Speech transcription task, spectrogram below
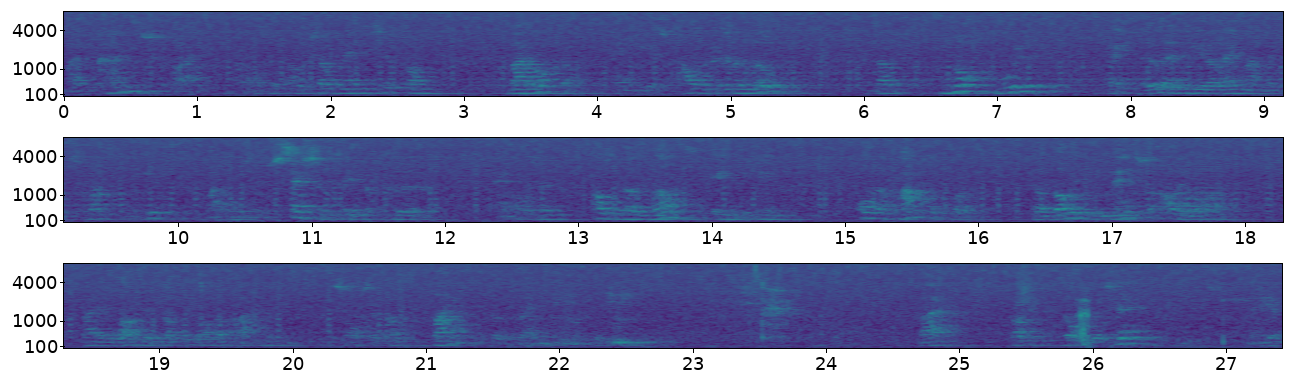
Maar het kan niet zo vaak. Als er ook zo mensen van Marokko en die is oude geloof, dat het nog moeilijker. Kijk, we willen hier alleen maar met zwart en wit, maar onze 26 kleuren. En als, het, als we dat land in, in onafhankelijk wordt, dan wonen die mensen al in Holland. Maar het land is nog niet onafhankelijk. Dus als er dat buiten probleem maar wat ik nog wil zeggen, meneer,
